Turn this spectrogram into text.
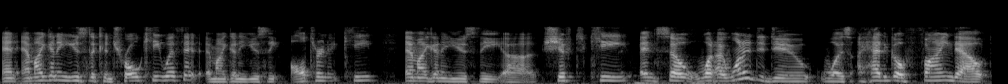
And am I going to use the control key with it? Am I going to use the alternate key? Am I going to use the uh, shift key? And so what I wanted to do was I had to go find out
